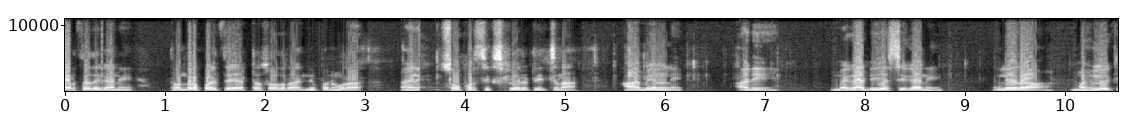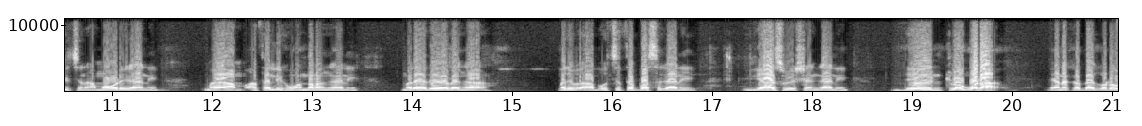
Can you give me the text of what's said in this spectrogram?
పడుతుంది కానీ తొందరపడితే ఎట్ట సోదరా అని చెప్పని కూడా ఆయన సూపర్ సిక్స్ పేరిట ఇచ్చిన హామీలని అది మెగా డిఎస్సి కానీ లేదా మహిళలకు ఇచ్చిన అమ్మఒడి కానీ మరి ఆ తల్లికి వందనం కానీ మరి అదేవిధంగా మరి ఆ ఉచిత బస్సు కానీ గ్యాస్ విషయం కానీ దేంట్లో కూడా వెనక దగ్గడు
